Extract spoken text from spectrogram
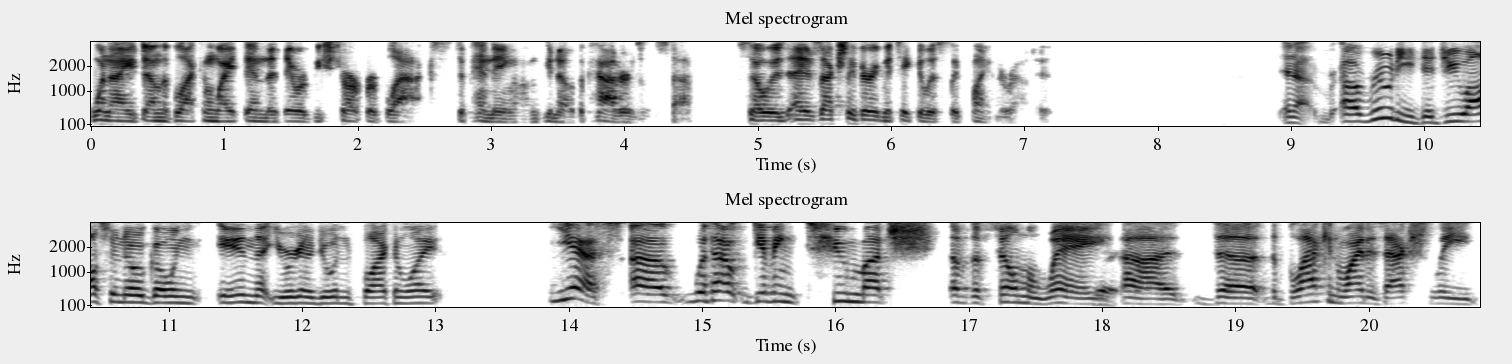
when I had done the black and white, then that there would be sharper blacks depending on you know the patterns and stuff. So it was, I was actually very meticulously planned around it. And uh, uh, Rudy, did you also know going in that you were going to do it in black and white? Yes, uh, without giving too much of the film away, uh, the the black and white is actually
